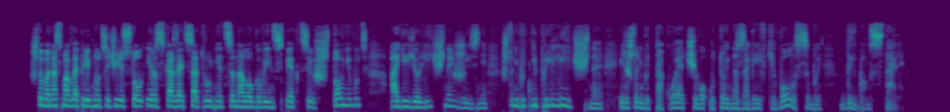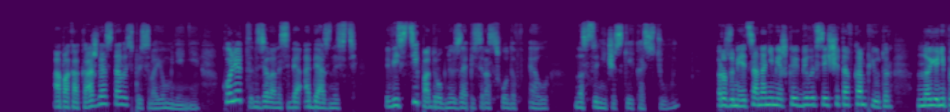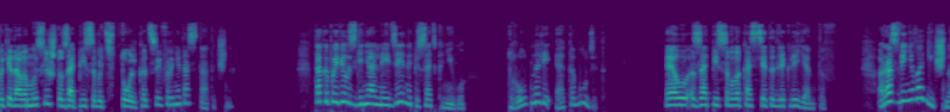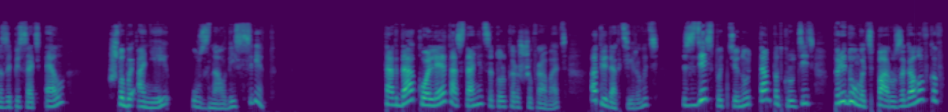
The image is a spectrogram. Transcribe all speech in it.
чтобы она смогла перегнуться через стол и рассказать сотруднице налоговой инспекции что-нибудь о ее личной жизни, что-нибудь неприличное или что-нибудь такое, от чего у той на загривке волосы бы дыбом стали. А пока каждая осталась при своем мнении. Колет взяла на себя обязанность вести подробную запись расходов Л на сценические костюмы. Разумеется, она не мешкая вбила все счета в компьютер, но ее не покидала мысль, что записывать только цифры недостаточно. Так и появилась гениальная идея написать книгу. Трудно ли это будет? Эл записывала кассеты для клиентов. Разве не логично записать Эл, чтобы о ней узнал весь свет? Тогда Колет останется только расшифровать, отредактировать, здесь подтянуть, там подкрутить, придумать пару заголовков.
